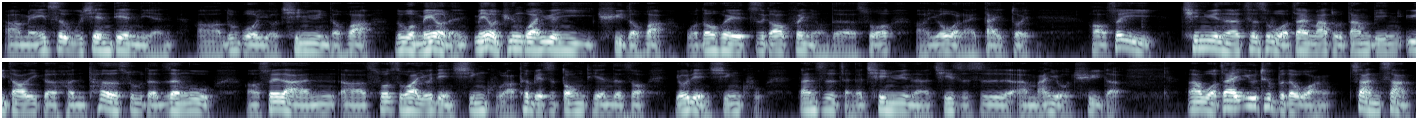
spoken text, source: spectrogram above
啊，每一次无线电连啊，如果有清运的话，如果没有人、没有军官愿意去的话，我都会自告奋勇的说啊，由我来带队。好，所以清运呢，这是我在马祖当兵遇到一个很特殊的任务哦。虽然呃，说实话有点辛苦了，特别是冬天的时候有点辛苦，但是整个清运呢，其实是呃蛮有趣的。那我在 YouTube 的网站上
